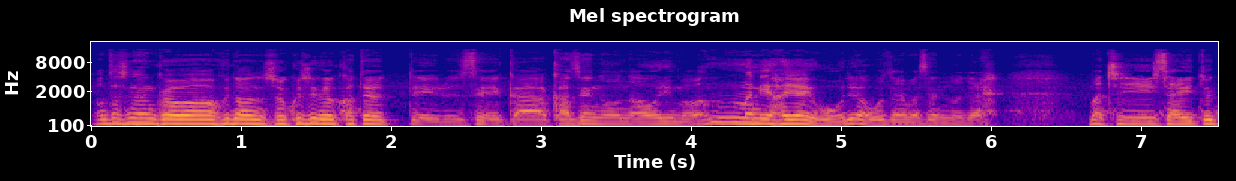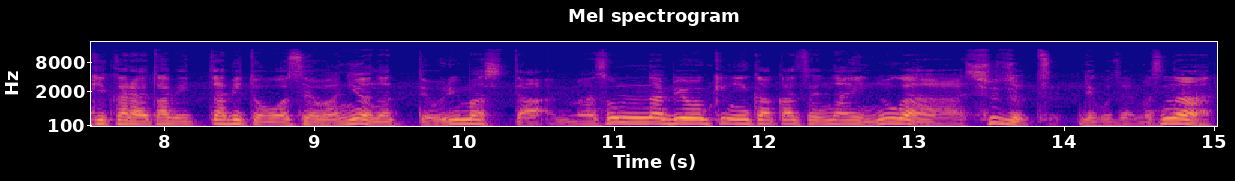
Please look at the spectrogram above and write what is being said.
私なんかは普段食事が偏っているせいか風邪の治りもあんまり早い方ではございませんのでまあ、小さい時からたびたびとお世話にはなっておりました、まあ、そんな病気に欠かせないのが手術でございますな。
